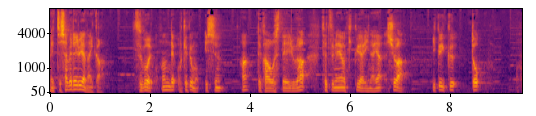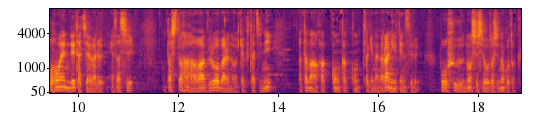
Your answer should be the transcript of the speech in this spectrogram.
めっちゃ喋れるやないか。すごい。ほんでお客も一瞬「は?」って顔をしているが説明を聞くや否や手話「行く行く」と微笑んで立ち上がる。優しい。私と母はグローバルのお客たちに頭がカッコンカッコンと下げながら入店する。暴風雨の獅子落としのごとく。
